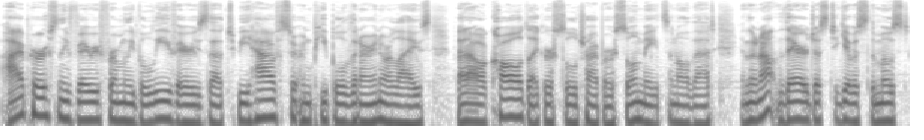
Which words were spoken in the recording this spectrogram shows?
I personally very firmly believe, Aries, that we have certain people that are in our lives that are called like our soul tribe, our soulmates, and all that. And they're not there just to give us the most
